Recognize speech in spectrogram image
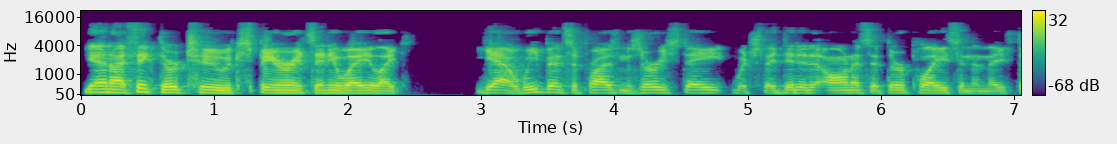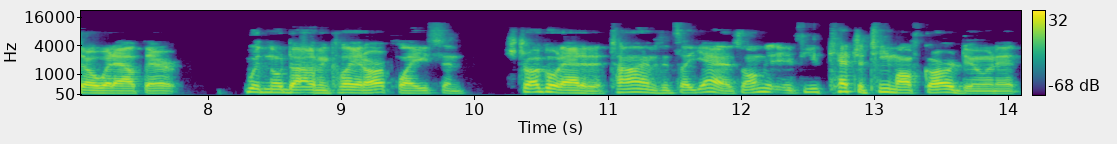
Yeah, and I think they're too experienced anyway. Like, yeah, we've been surprised Missouri State, which they did it on us at their place, and then they throw it out there with no Donovan Clay at our place and struggled at it at times. It's like, yeah, as long as if you catch a team off guard doing it,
